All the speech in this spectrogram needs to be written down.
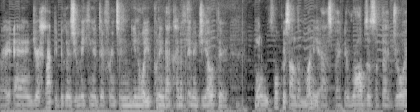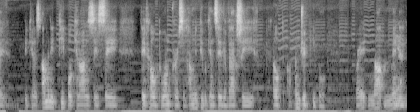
right? And you're happy because you're making a difference and you know what, you're putting that kind of energy out there. But yeah. when we focus on the money aspect, it robs us of that joy because how many people can honestly say they've helped one person? How many people can say they've actually helped a hundred people? Right? Not many. Yeah.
